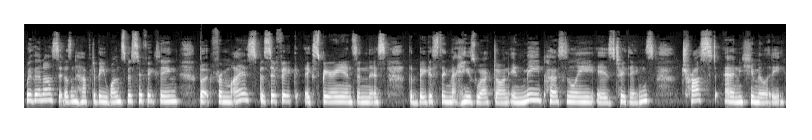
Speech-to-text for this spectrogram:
within us. It doesn't have to be one specific thing. But from my specific experience in this, the biggest thing that he's worked on in me personally is two things trust and humility.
